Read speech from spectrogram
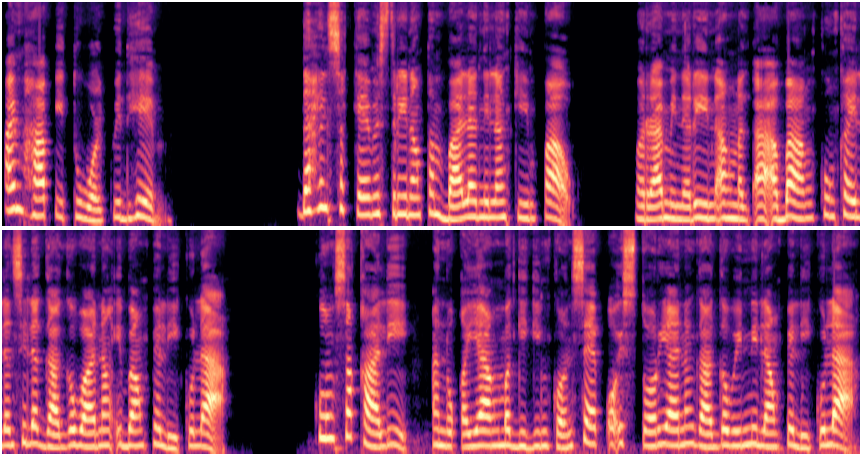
I'm happy to work with him. Dahil sa chemistry ng tambalan nilang Kim Pao, marami na rin ang nag-aabang kung kailan sila gagawa ng ibang pelikula. Kung sakali, ano kaya ang magiging concept o istorya ng gagawin nilang pelikula?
